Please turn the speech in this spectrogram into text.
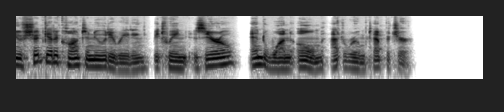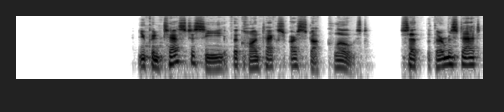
You should get a continuity reading between 0 and 1 ohm at room temperature. You can test to see if the contacts are stuck closed. Set the thermostat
